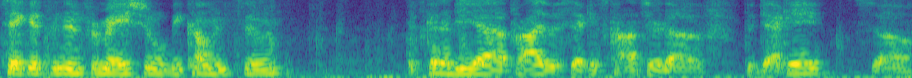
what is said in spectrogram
Tickets and information will be coming soon. It's gonna be uh, probably the sickest concert of the decade. So,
